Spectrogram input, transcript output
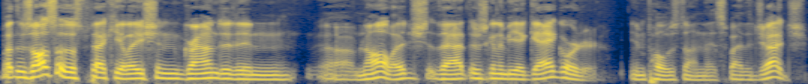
But there's also the speculation grounded in uh, knowledge that there's going to be a gag order imposed on this by the judge.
